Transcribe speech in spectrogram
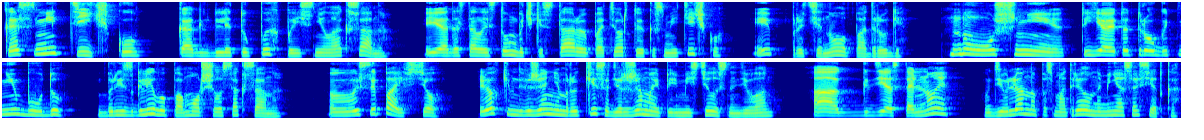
Косметичку, как для тупых пояснила Оксана. Я достала из тумбочки старую потертую косметичку и протянула подруге. «Ну уж нет, я это трогать не буду», – брезгливо поморщилась Оксана. «Высыпай все». Легким движением руки содержимое переместилось на диван. «А где остальное?» – удивленно посмотрела на меня соседка.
